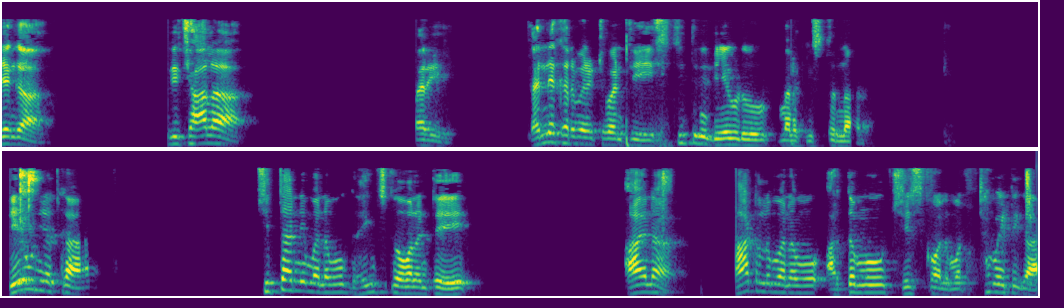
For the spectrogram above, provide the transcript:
నిజంగా ఇది చాలా మరి ధన్యకరమైనటువంటి స్థితిని దేవుడు మనకి ఇస్తున్నాడు దేవుని యొక్క చిత్తాన్ని మనము గ్రహించుకోవాలంటే ఆయన మాటలు మనము అర్థము చేసుకోవాలి మొట్టమొదటిగా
